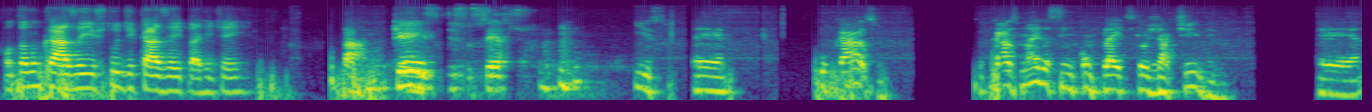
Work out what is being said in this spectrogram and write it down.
Contando um caso aí, o um estudo de caso aí pra gente aí. Tá. Case de sucesso. Isso. É, o caso, o caso mais assim complexo que eu já tive, é,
